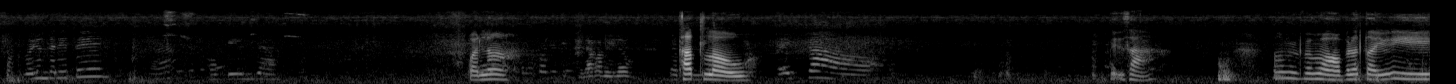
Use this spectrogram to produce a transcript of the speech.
Sakto yung dalite. Okay dyan. Wala. Tatlo. Isa. Oh, may pamaka pala tayo eh.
